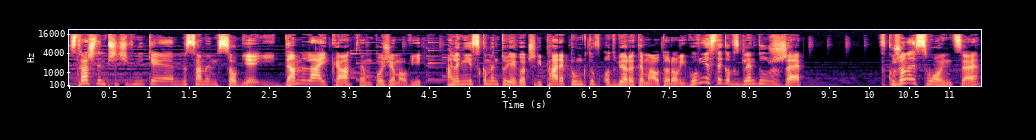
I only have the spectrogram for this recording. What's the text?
strasznym przeciwnikiem samym w sobie i dam lajka temu poziomowi, ale nie skomentuję go, czyli parę punktów odbiorę temu autorowi. Głównie z tego względu, że wkurzone słońce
